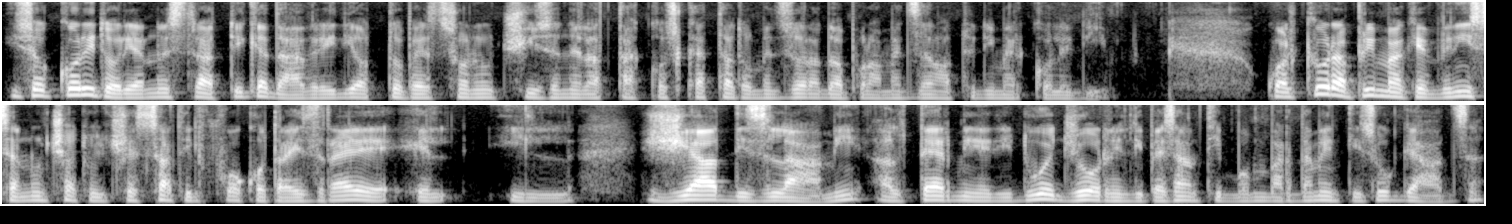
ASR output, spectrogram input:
i soccorritori hanno estratto i cadaveri di otto persone uccise nell'attacco scattato mezz'ora dopo la mezzanotte di mercoledì. Qualche ora prima che venisse annunciato il cessate il fuoco tra Israele e il Jihad Islami, al termine di due giorni di pesanti bombardamenti su Gaza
